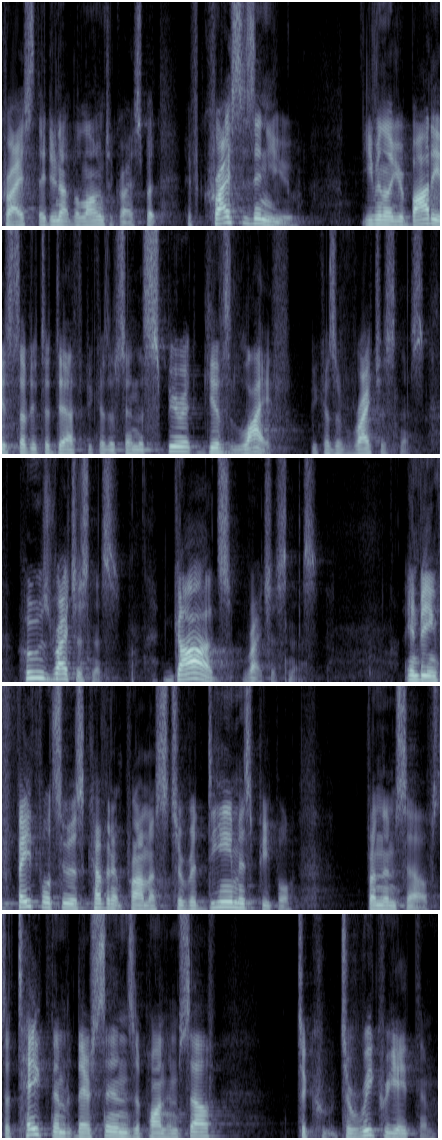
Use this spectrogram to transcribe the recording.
Christ, they do not belong to Christ. But if Christ is in you, even though your body is subject to death because of sin, the Spirit gives life because of righteousness. Whose righteousness? God's righteousness. In being faithful to his covenant promise to redeem his people from themselves, to take them, their sins upon himself, to, to recreate them,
